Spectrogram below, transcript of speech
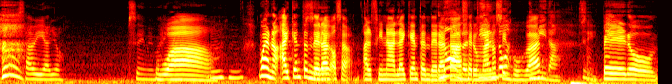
Sabía yo. Sí, me imagino. Wow. Bueno, hay que entender, Sí. a- o sea, al final hay que entender a No, cada ser humano sin juzgar. Mira, sí. Pero,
